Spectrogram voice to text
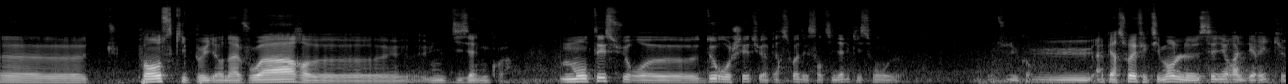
Euh, tu penses qu'il peut y en avoir euh, une dizaine, quoi. Monté sur deux rochers, tu aperçois des sentinelles qui sont au-dessus du camp. Tu aperçois effectivement le seigneur Aldéric euh,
